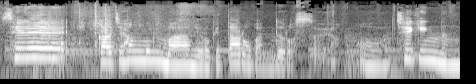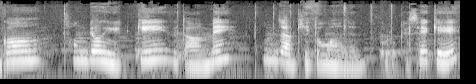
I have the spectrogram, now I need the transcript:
세 가지 항목만 이렇게 따로 만들었어요. 어, 책 읽는 거, 성경 읽기, 그 다음에 혼자 기도하는 그렇게 세개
